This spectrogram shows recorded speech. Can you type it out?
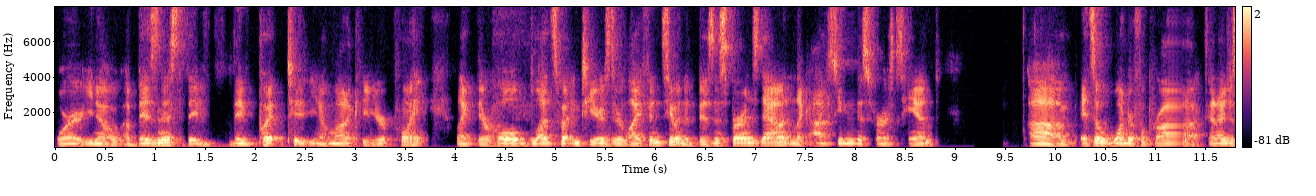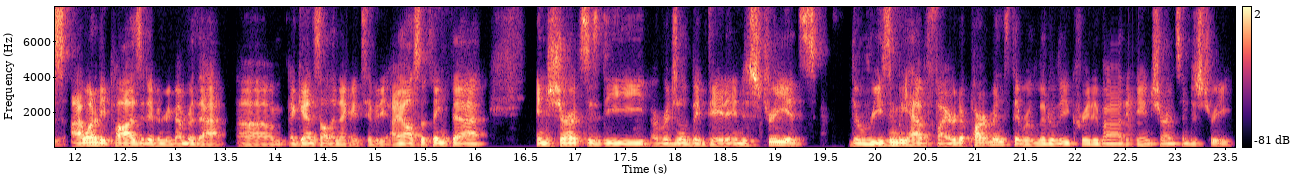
or you know a business that they've they've put to you know monica to your point like their whole blood sweat and tears their life into and the business burns down and like i've seen this firsthand um, it's a wonderful product and i just i want to be positive and remember that um, against all the negativity i also think that insurance is the original big data industry it's the reason we have fire departments they were literally created by the insurance industry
